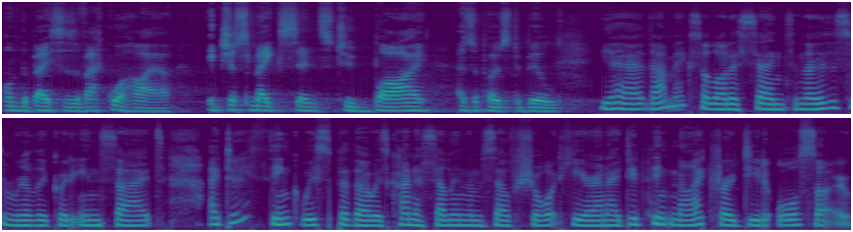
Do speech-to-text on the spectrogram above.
on the basis of acqui-hire it just makes sense to buy as opposed to build. Yeah, that makes a lot of sense. And those are some really good insights. I do think Whispir, though, is kind of selling themselves short here. And I did think Nitro did also.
